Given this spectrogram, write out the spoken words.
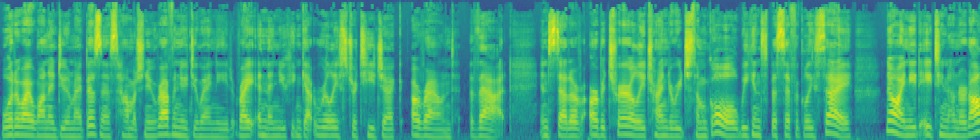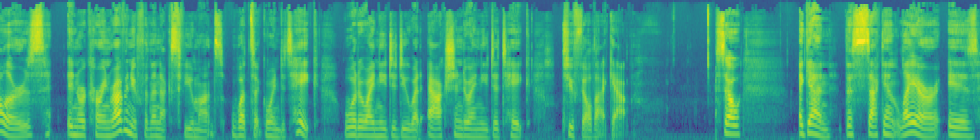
What do I want to do in my business? How much new revenue do I need? Right. And then you can get really strategic around that. Instead of arbitrarily trying to reach some goal, we can specifically say, no, I need $1,800 in recurring revenue for the next few months. What's it going to take? What do I need to do? What action do I need to take to fill that gap? So, Again, the second layer is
